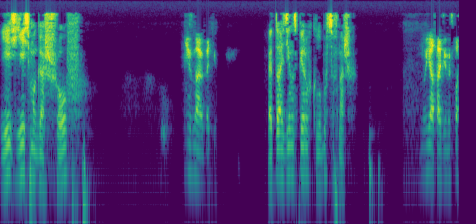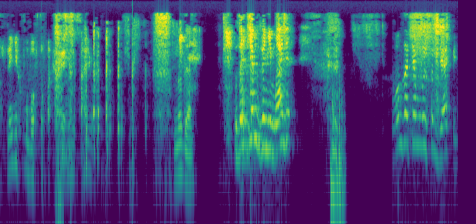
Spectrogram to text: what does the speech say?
Есть, есть Магашов. Не знаю таких. Это один из первых клубовцев наших. Ну, я-то один из последних клубовцев, так что я не знаю. Ну да. Затем занимали. Он затем лысым дядькой.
